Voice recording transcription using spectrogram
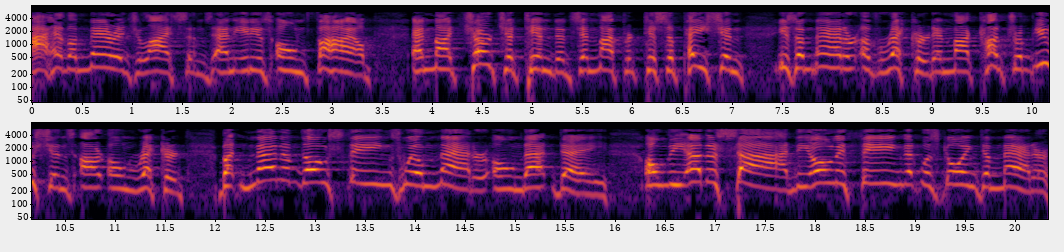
I have a marriage license and it is on file. And my church attendance and my participation is a matter of record and my contributions are on record. But none of those things will matter on that day. On the other side, the only thing that was going to matter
